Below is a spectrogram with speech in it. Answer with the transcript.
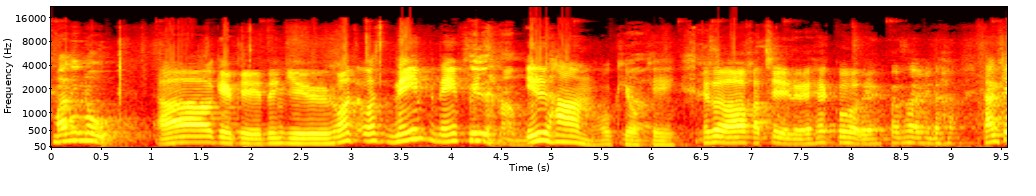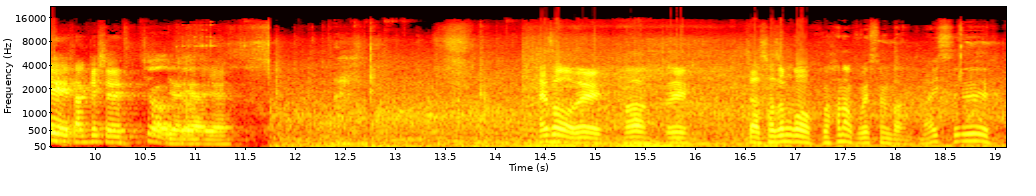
Money no. 아, 오케이 오케이, thank you. What what name? Name? please? 일함. 일함. 오케이 Yeah. 오케이. 그래서 아, 같이 네, 했고, 네, 감사합니다. danke, danke schön. ciao, 예, ciao. 예, 예. 해서 네, 아, 네. 자 자전거 구- 하나 구했습니다. nice.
